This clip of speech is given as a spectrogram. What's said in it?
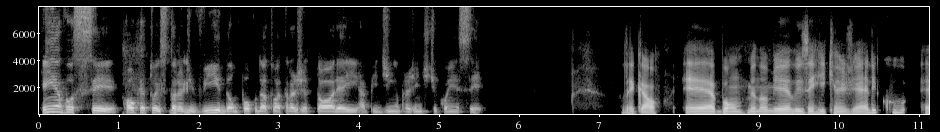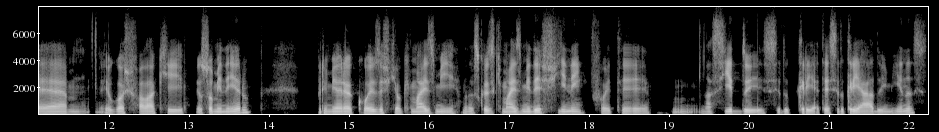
Quem é você? Qual que é a tua história de vida? Um pouco da tua trajetória aí, rapidinho, para a gente te conhecer. Legal. É, bom, meu nome é Luiz Henrique Angélico. É, eu gosto de falar que eu sou mineiro. Primeira coisa, acho que é o que mais me, uma das coisas que mais me definem foi ter nascido e sido, ter sido criado em Minas.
